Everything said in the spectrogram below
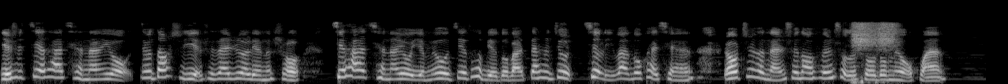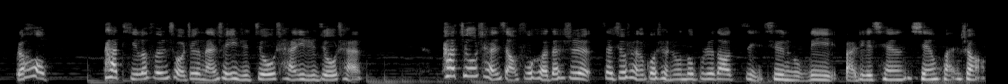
也是借她前男友，就当时也是在热恋的时候借她前男友，也没有借特别多吧，但是就借了一万多块钱，然后这个男生到分手的时候都没有还，然后他提了分手，这个男生一直纠缠，一直纠缠。他纠缠想复合，但是在纠缠的过程中都不知道自己去努力把这个钱先还上。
